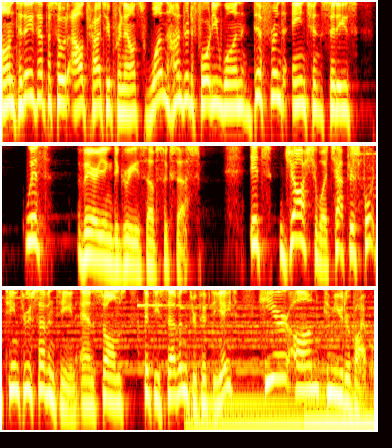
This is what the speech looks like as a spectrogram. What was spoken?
On today's episode, I'll try to pronounce 141 different ancient cities with varying degrees of success. It's Joshua chapters 14 through 17 and Psalms 57 through 58 here on Commuter Bible.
